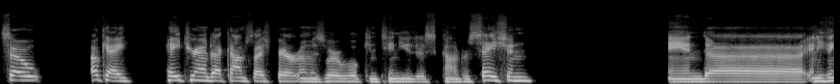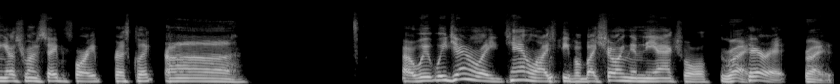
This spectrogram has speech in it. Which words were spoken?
So, okay, patreon.com slash parrot room is where we'll continue this conversation. And uh, anything else you want to say before I press click? uh, Uh, we, we generally tantalize people by showing them the actual right, parrot. right.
